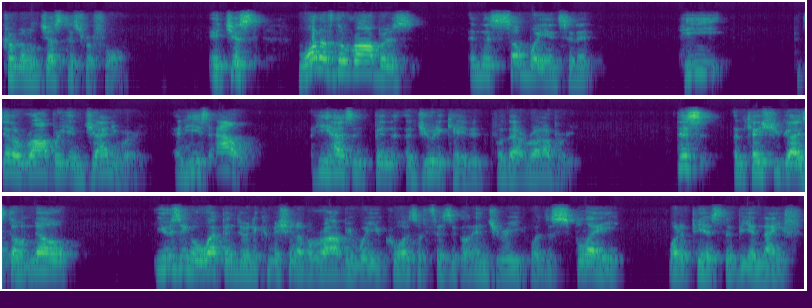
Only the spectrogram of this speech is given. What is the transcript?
criminal justice reform. It just, one of the robbers in this subway incident, he did a robbery in January and he's out. He hasn't been adjudicated for that robbery. This, in case you guys don't know, using a weapon during the commission of a robbery where you cause a physical injury or display what appears to be a knife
